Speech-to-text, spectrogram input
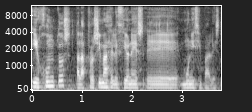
ir juntos a las próximas elecciones municipales.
